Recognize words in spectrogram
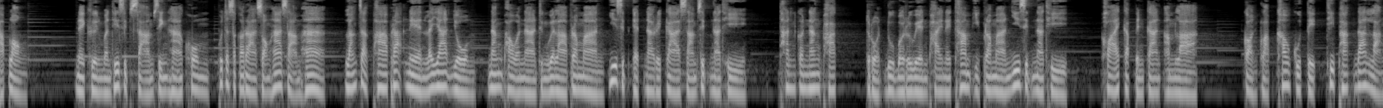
าปล่อง ในคืนวันที่ 13 สิงหาคม พุทธศักราช 2535 หลังจากพาพระเนนและญาติโยมนั่งภาวนาถึงเวลาประมาณ 21 นาฬิกา 30 นาที ท่านก็นั่งพัก ตรวจดูบริเวณภายในถ้ำอีกประมาณ 20 นาที คล้ายกับเป็นการอำลา ก่อนกลับเข้ากุฏิที่พักด้านหลัง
